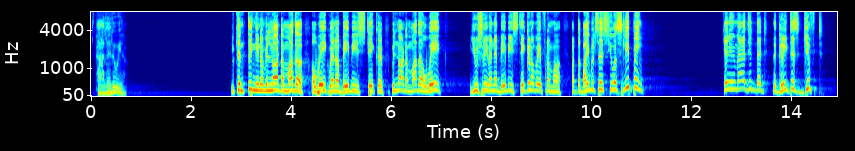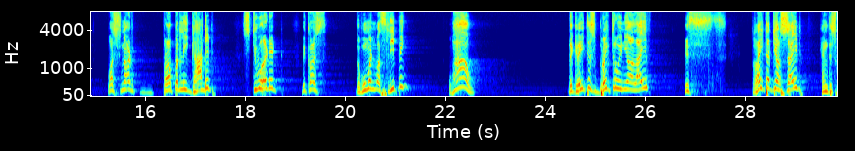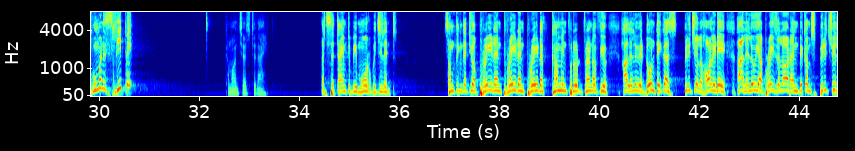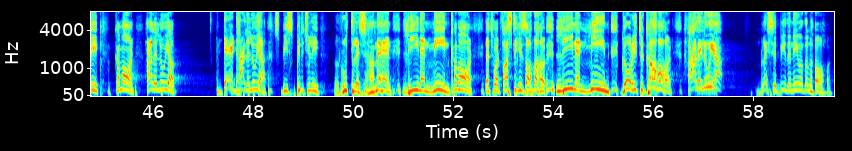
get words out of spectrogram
Hallelujah. You can think, you know, will not a mother awake when a baby is taken? Will not a mother awake usually when a baby is taken away from her? But the Bible says she was sleeping. Can you imagine that the greatest gift was not properly guarded, stewarded, because the woman was sleeping? Wow. The greatest breakthrough in your life is right at your side, and this woman is sleeping? Come on, church, tonight. That's the time to be more vigilant. Something that you have prayed and prayed and prayed have come in front of you. Hallelujah. Don't take a spiritual holiday. Hallelujah. Praise the Lord and become spiritually, come on. Hallelujah. Dead. Hallelujah. Be spiritually ruthless. Amen. Lean and mean. Come on. That's what fasting is all about. Lean and mean. Glory to God. Hallelujah. Blessed be the name of the Lord.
